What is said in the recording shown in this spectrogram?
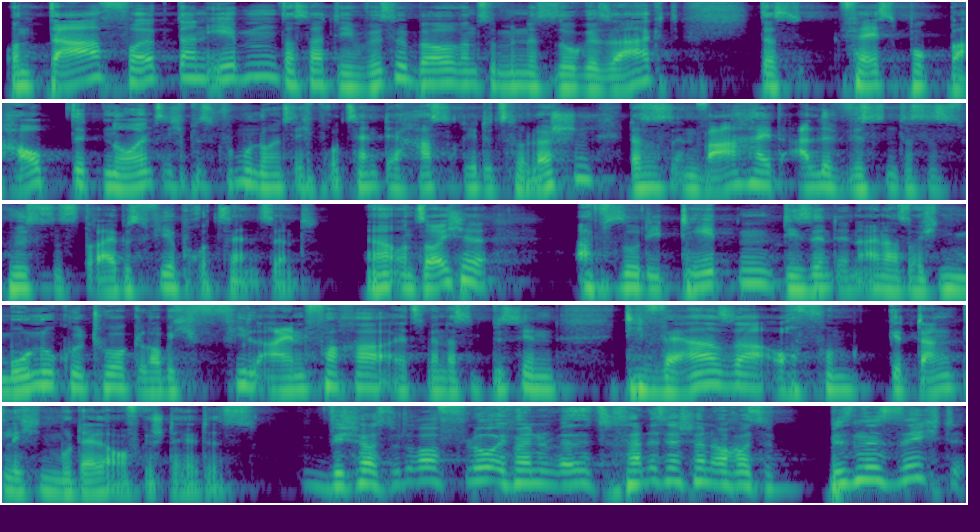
Und da folgt dann eben, das hat die Whistleblowerin zumindest so gesagt, dass Facebook behauptet, 90 bis 95 Prozent der Hassrede zu löschen, dass es in Wahrheit alle wissen, dass es höchstens drei bis vier Prozent sind. Ja, und solche Absurditäten, die sind in einer solchen Monokultur, glaube ich, viel einfacher, als wenn das ein bisschen diverser auch vom gedanklichen Modell aufgestellt ist. Wie schaust du drauf, Flo? Ich meine, interessant ist ja schon auch aus Business-Sicht,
